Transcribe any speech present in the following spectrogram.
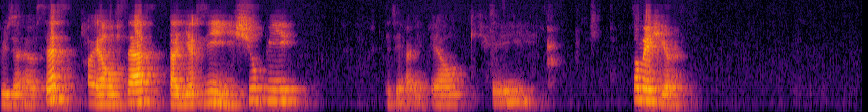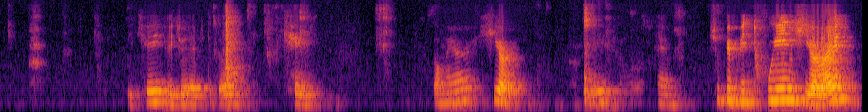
Visual LSS, LSS.exe it should be, is it LK? Somewhere here. K, actually, K. Somewhere here. M. Should be between here, right?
